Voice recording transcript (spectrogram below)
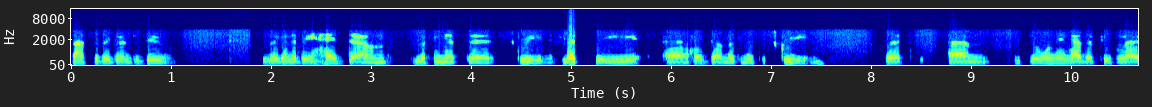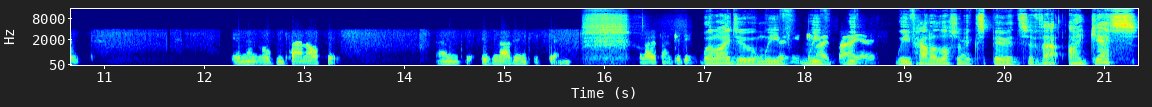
that's what they're going to do. So they're going to be head down looking at the screen. Let's see, uh, head down looking at the screen, but um, zoning other people out in an open plan office. And isn't that interesting? Well, I find it interesting. Well, I do, and we've we've we, we've had a lot of Yeah. experience of that. I guess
